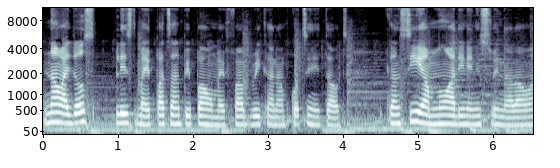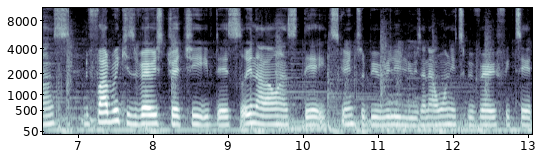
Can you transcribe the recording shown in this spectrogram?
Now i just placed my pattern paper on my fabric and i'm cutting it out can see i'm not adding any sewing allowance. The fabric is very stretchy. If there's sewing allowance there it's going to be really loose and i want it to be very fitted.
